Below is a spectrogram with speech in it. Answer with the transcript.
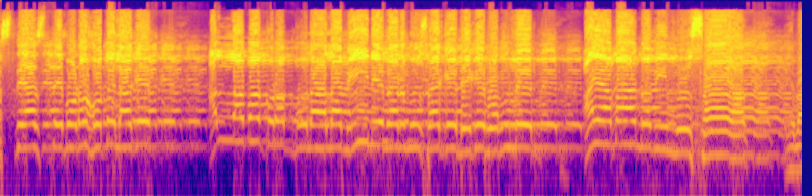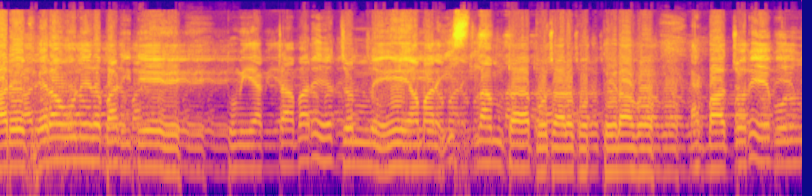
আস্তে আস্তে বড় হতে লাগে। আল্লাহ পাক রব্বুল আলামিন এবার মুসাকে ডেকে বললেন, আয় আমার নবী মুসা, এবারে ফেরাউনের বাড়িতে তুমি একটা বারের জন্য আমার ইসলামটা প্রচার করতে লাগো। একবার জোরে বলুন,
